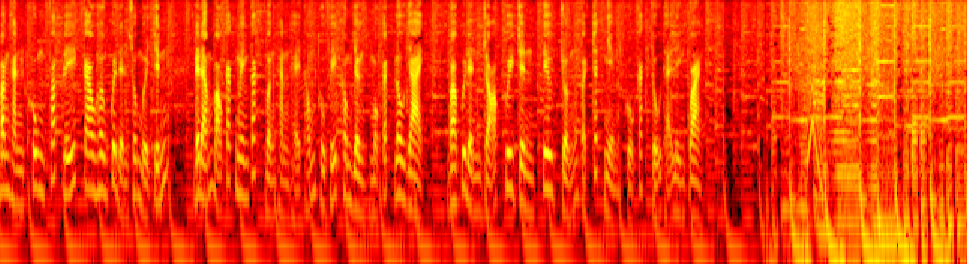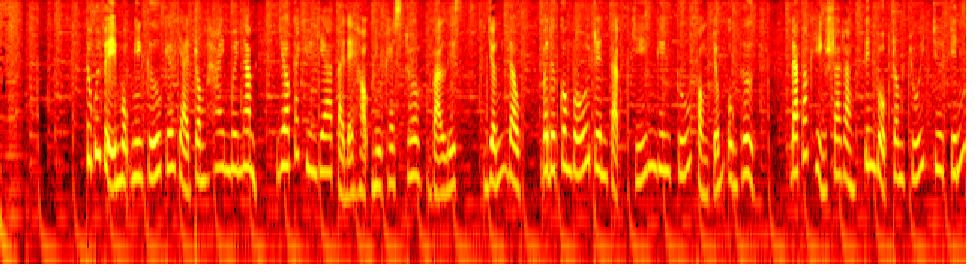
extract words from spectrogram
ban hành khung pháp lý cao hơn quyết định số 19 để đảm bảo các nguyên tắc vận hành hệ thống thu phí không dừng một cách lâu dài và quy định rõ quy trình, tiêu chuẩn và trách nhiệm của các chủ thể liên quan. Thưa quý vị, một nghiên cứu kéo dài trong 20 năm do các chuyên gia tại Đại học Newcastle và Leeds dẫn đầu và được công bố trên tạp chí nghiên cứu phòng chống ung thư đã phát hiện ra rằng tinh bột trong chuối chưa chín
